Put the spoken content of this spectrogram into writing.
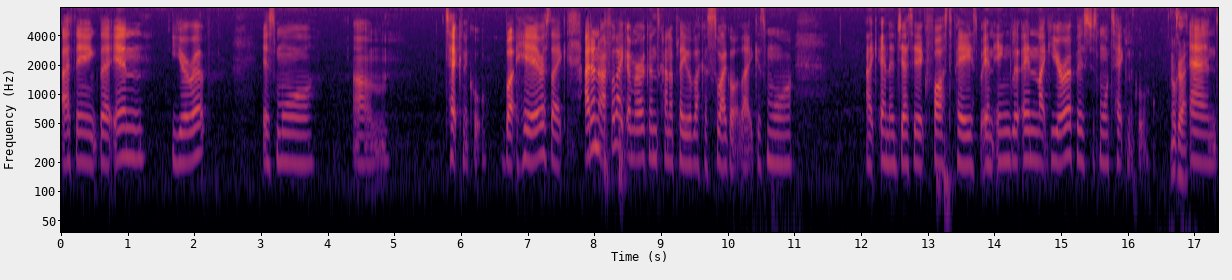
I think that in Europe, it's more um, technical. But here, it's like I don't know. I feel like Americans kind of play with like a swagger. Like it's more like energetic, fast paced. But in England, in like Europe, it's just more technical. Okay. And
